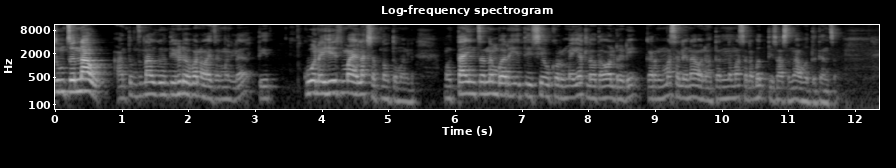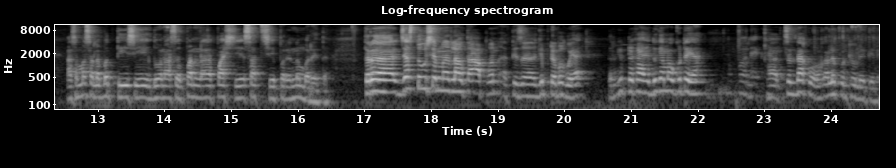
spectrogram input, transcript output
तुमचं नाव आणि तुमचं नाव घेऊन ते व्हिडिओ बनवायचं म्हणलं. ते कोण हेच माझ्या लक्षात नव्हतं म्हणलं. मग ताईंचा नंबर हे ते सेव्ह करून मी घेतला होता ऑलरेडी कारण मसाले नावाने होता न मसाला बत्तीस असं नाव होतं त्यांचं. असं मसाला बत्तीस एक दोन असं पन्नास पाचशे सातशेपर्यंत नंबर येतं. तर जास्त उशीर न लावता आपण तिचं गिफ्ट बघूया. तर गिफ्ट काय दुग्या माव कुठे या हा चल दाखव का लपून ठेवलंय तिने.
